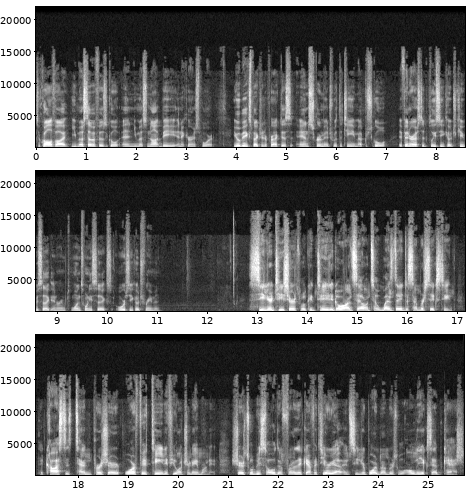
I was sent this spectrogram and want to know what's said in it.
To qualify, you must have a physical and you must not be in a current sport. You will be expected to practice and scrimmage with the team after school. If interested, please see Coach Kubasek in room 126 or see Coach Freeman. Senior t-shirts will continue to go on sale until Wednesday, December 16th. The cost is 10 per shirt or 15 if you want your name on it. Shirts will be sold in front of the cafeteria and senior board members will only accept cash.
